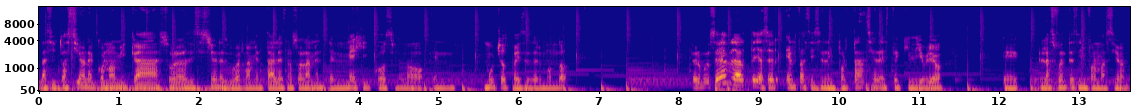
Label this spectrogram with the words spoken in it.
la situación económica, sobre las decisiones gubernamentales, no solamente en México, sino en muchos países del mundo. Pero me gustaría hablarte y hacer énfasis en la importancia de este equilibrio eh, en las fuentes de información.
